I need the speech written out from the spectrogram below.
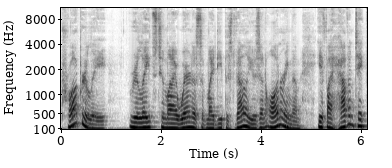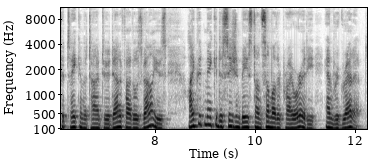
properly relates to my awareness of my deepest values and honoring them. If I haven't take the, taken the time to identify those values, I could make a decision based on some other priority and regret it.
